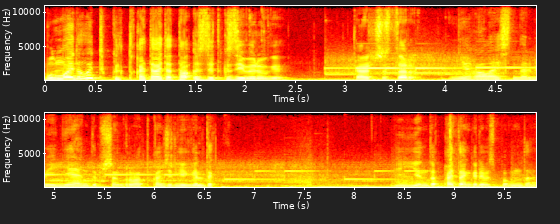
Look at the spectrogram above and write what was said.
болмайды ғой түп кілтті қайта қайта та- іздеткізе беруге. Короче достар не қалайсыңдар менен деп шыңғырып жатқан жерге келдік. И енді қайтан кіреміз ба мұнда?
